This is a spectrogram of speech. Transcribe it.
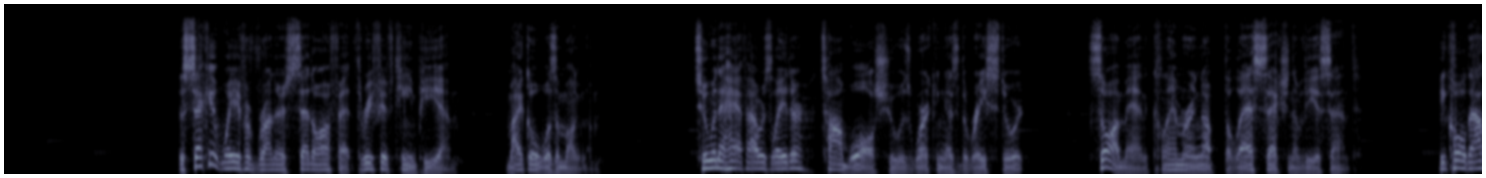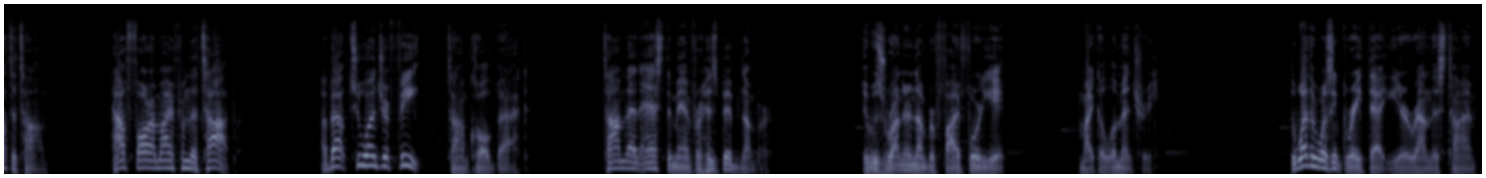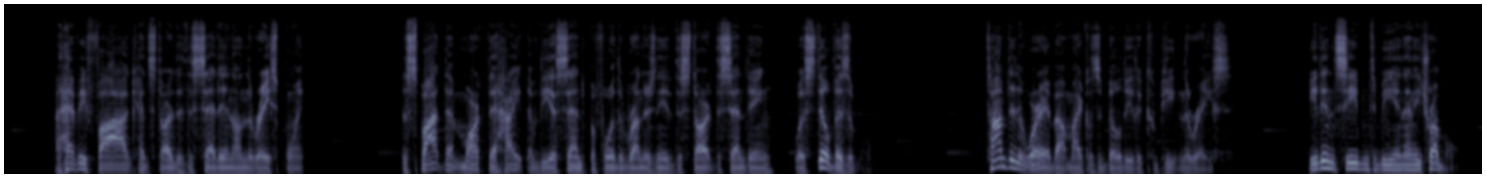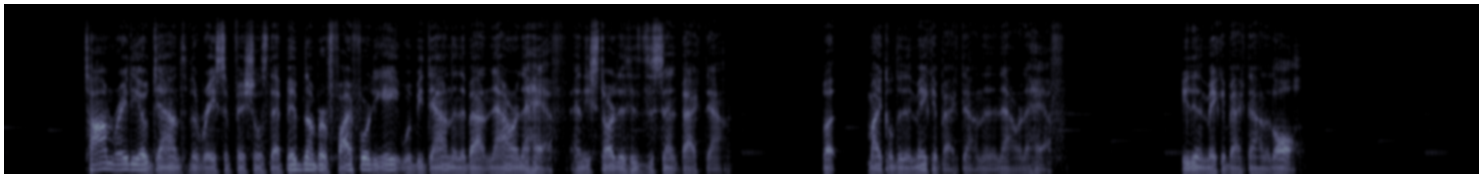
The second wave of runners set off at 3:15 p.m. Michael was among them. Two and a half hours later, Tom Walsh, who was working as the race steward, saw a man clambering up the last section of the ascent. He called out to Tom, How far am I from the top? About 200 feet, Tom called back. Tom then asked the man for his bib number. It was runner number 548, Michael Lemaitre. The weather wasn't great that year around this time, a heavy fog had started to set in on the race point. The spot that marked the height of the ascent before the runners needed to start descending was still visible. Tom didn't worry about Michael's ability to compete in the race. He didn't seem to be in any trouble. Tom radioed down to the race officials that bib number 548 would be down in about an hour and a half, and he started his descent back down. But Michael didn't make it back down in an hour and a half. He didn't make it back down at all.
